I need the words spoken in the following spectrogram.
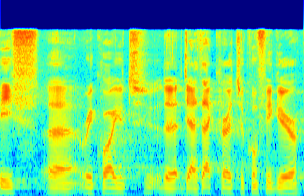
Beef uh, requires the, the, attacker to configure uh,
